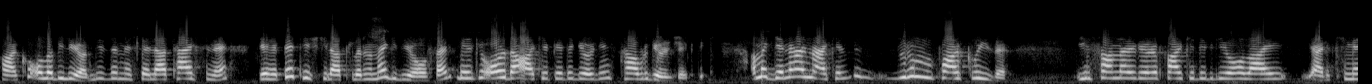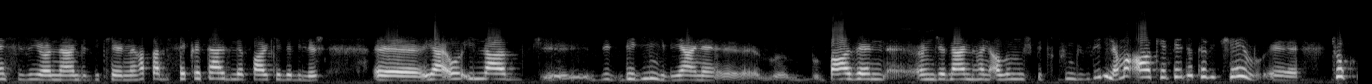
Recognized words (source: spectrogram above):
farkı olabiliyor. Biz de mesela tersine CHP teşkilatlarına gidiyor olsaydık belki orada AKP'de gördüğümüz tavrı görecektik. Ama genel merkezde durum farklıydı. İnsanlara göre fark edebiliyor olay, yani kime sizi yönlendirdiklerini, hatta bir sekreter bile fark edebilir. Ee, yani o illa e, dediğim gibi yani e, bazen önceden hani alınmış bir tutum gibi değil ama AKP'de tabii şey e, çok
